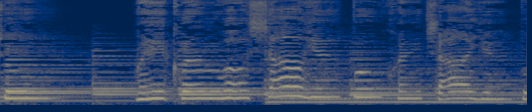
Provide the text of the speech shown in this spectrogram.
主，围困我，笑也不会，眨也不。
